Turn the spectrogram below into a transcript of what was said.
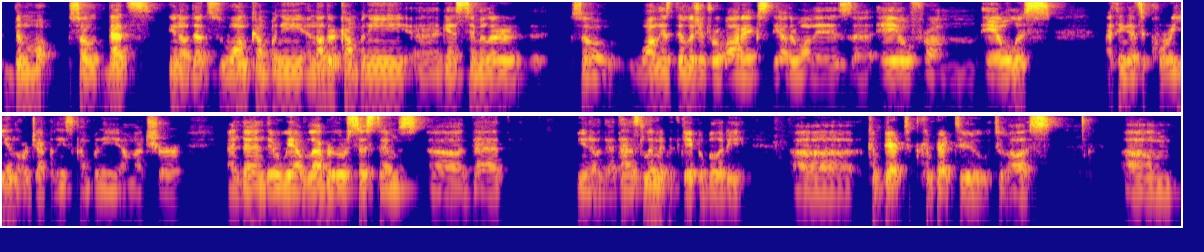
the mo- so that's you know that's one company another company uh, again similar so one is diligent robotics the other one is uh, ao from aeolus. I think that's a korean or japanese company i'm not sure. And then there we have labrador systems uh, that you know that has limited capability uh, compared to compared to to us. Um,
